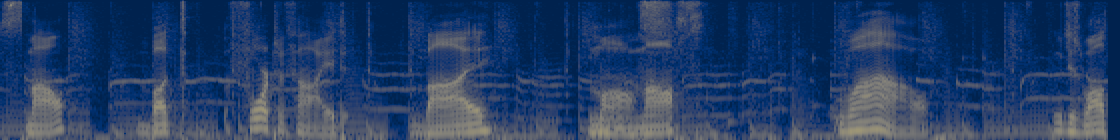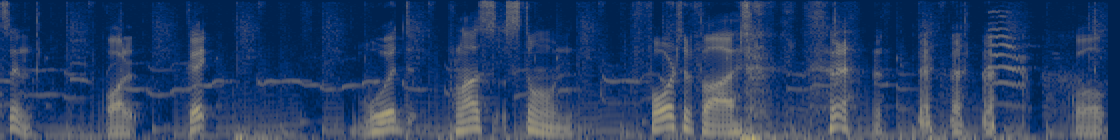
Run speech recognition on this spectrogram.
Small, but fortified by moss. Moss. Wow. We just waltz in. Cool. Okay. Wood plus stone. Fortified. cool.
